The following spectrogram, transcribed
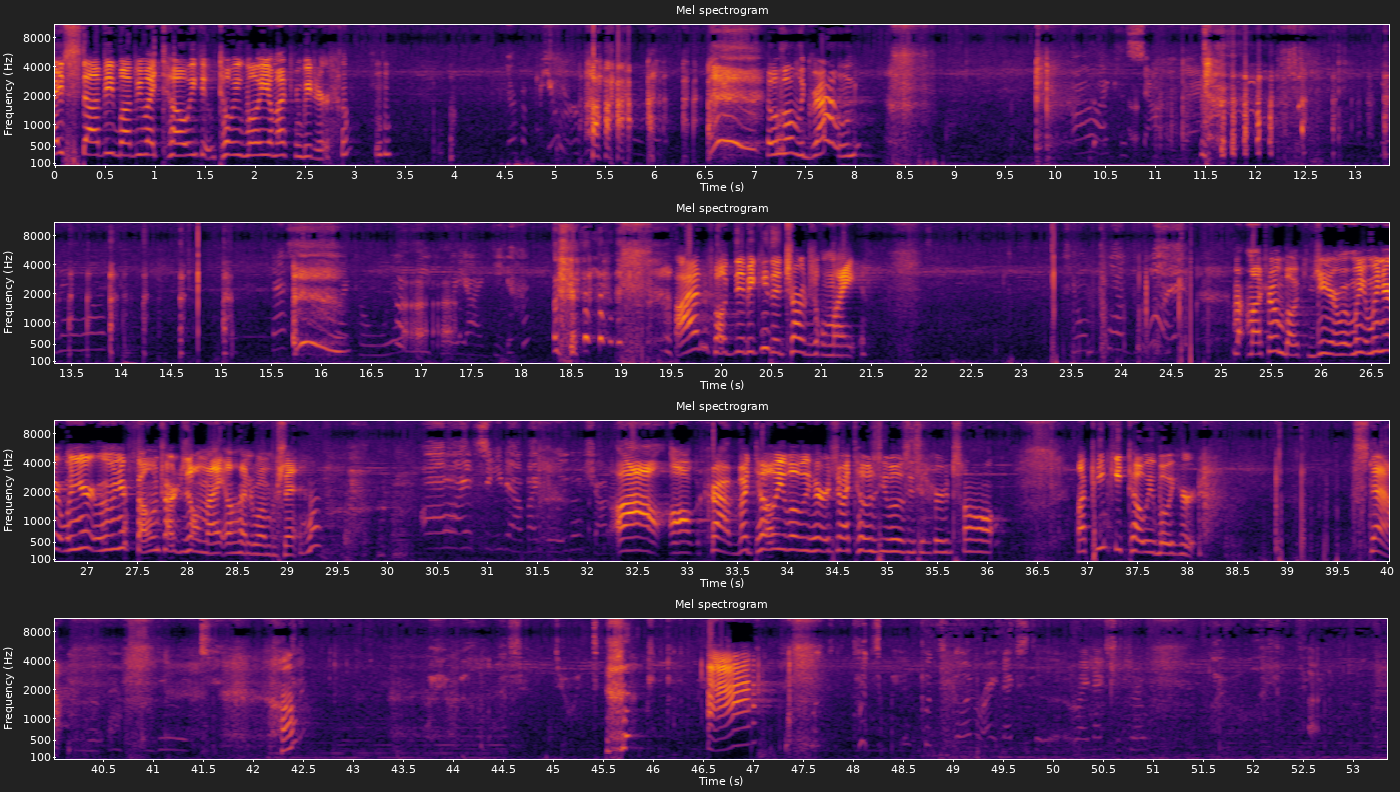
I stubby wubby my toey toey woey on my computer. Your computer. it was on the ground. I like the sound of that. You know what? That sounds like a really great idea. I unplugged it because it charged all night. You unplugged what? My, my Chromebook, Junior, when, when your when your when your phone charges all night, 101 percent. Oh, I see that. My beluga. Shout out. Oh, oh crap! My toey woey hurts. My toesy woesy hurts. Oh, my pinky toey woey hurt. Snap. We'll have to do it. Huh? I will do it. ah. Put, puts, puts right next to right next to throat.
